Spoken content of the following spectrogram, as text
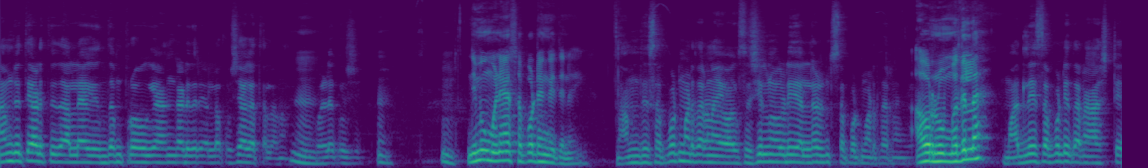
ನಮ್ಮ ಜೊತೆ ಆಡ್ತಿದ್ದ ಅಲ್ಲೇ ಎಕ್ದಮ್ ಪ್ರೋ ಹೋಗಿ ಹಂಗ್ ಆಡಿದ್ರೆ ಎಲ್ಲ ಖುಷಿ ಆಗತ್ತಲ್ಲ ಒಳ್ಳೆ ಖುಷಿ. ನಿಮಗೆ ಮನ್ಯಾಗ ಸಪೋರ್ಟ್ ಹೆಂಗೈತೆ ನಾ ಈಗ? ನಮ್ದು ಸಪೋರ್ಟ್ ಮಾಡ್ತಾರಣ್ಣ ಇವಾಗ ಸುಶೀಲ್ ನೋಡಿ ಎಲ್ಲರೂ ಸಪೋರ್ಟ್ ಮಾಡ್ತಾರೆ ನಂಗೆ. ಅವ್ರು ಮೊದಲ? ಮೊದ್ಲೇ ಸಪೋರ್ಟ್ ಇತ್ತಾನ ಅಷ್ಟೇ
